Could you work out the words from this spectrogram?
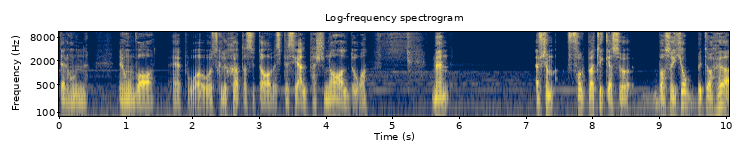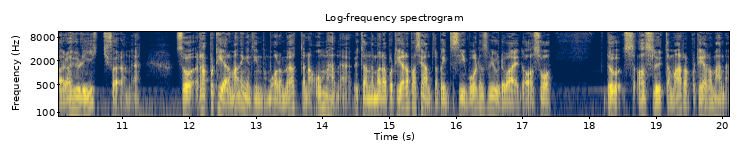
där hon, där hon var eh, på och skulle skötas av speciell personal då. Men eftersom folk började tycka så var så jobbigt att höra hur det gick för henne så rapporterar man ingenting på morgonmötena om henne utan när man rapporterar patienterna på intensivvården som vi gjorde varje dag så då slutar man rapportera om henne.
